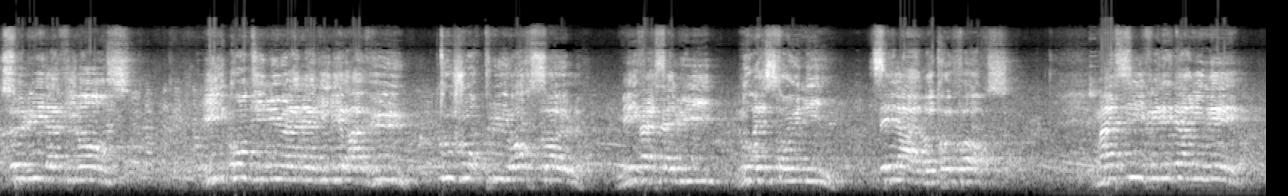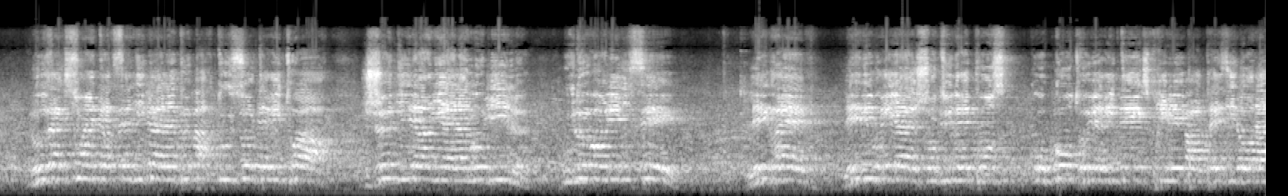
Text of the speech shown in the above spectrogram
celui de la finance. Il continue à naviguer à vue, toujours plus hors sol. Mais face à lui, nous restons unis. C'est là notre force. Massif et déterminé, nos actions intersyndicales un peu partout sur le territoire, jeudi dernier à la mobile ou devant les lycées. Les grèves, les débrayages sont une réponse aux contre-vérités exprimées par le président de la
